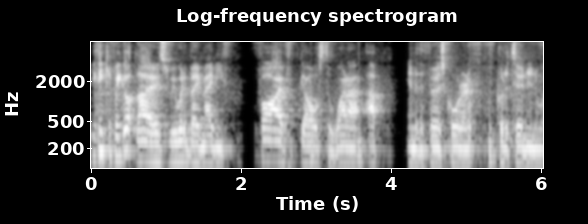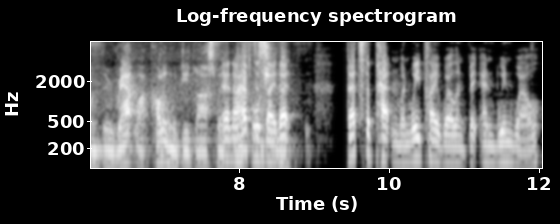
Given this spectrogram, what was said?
you think if we got those, we would have been maybe five goals to one up into the first quarter, and it could have turned into the route like Collingwood did last week. And I have to say that that's the pattern when we play well and be- and win well.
